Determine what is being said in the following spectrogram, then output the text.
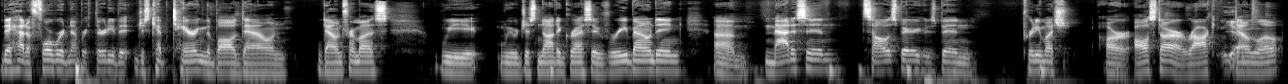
they had a forward number 30 that just kept tearing the ball down down from us. We we were just not aggressive rebounding. Um, Madison Salisbury, who's been pretty much our all star, our rock Yeah. down low,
